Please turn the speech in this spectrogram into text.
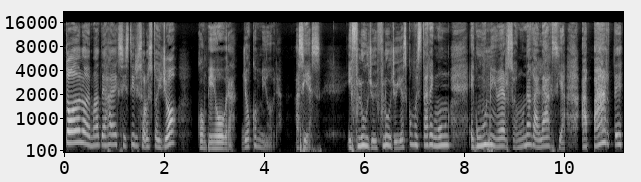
todo lo demás deja de existir y solo estoy yo con mi obra, yo con mi obra. Así es. Y fluyo y fluyo. Y es como estar en un, en un universo, en una galaxia, aparte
